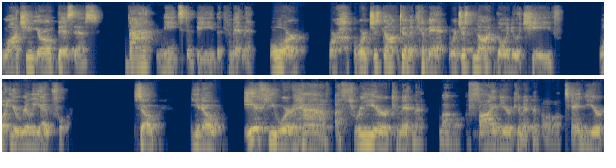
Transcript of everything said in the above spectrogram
launching your own business, that needs to be the commitment. Or we're, we're just not going to commit. We're just not going to achieve what you're really out for. So, you know, if you were to have a three year commitment level, a five year commitment level, a 10 year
